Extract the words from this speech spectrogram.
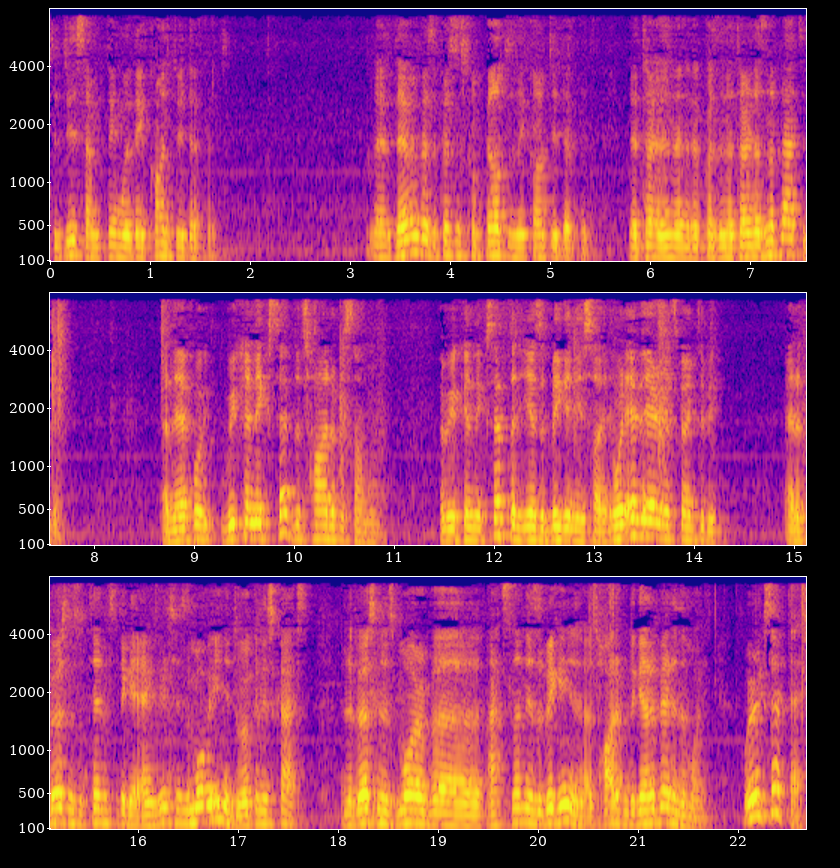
to do something where they can't do different. Never a person is compelled to they can't do different. The Torah, because then the Torah doesn't apply to them. And therefore, we can accept it's harder for someone. And we can accept that he has a big in his side, in whatever area it's going to be. And a person a tendency to get angry, has more of an to work on his case. And a person who's more of a atzlan, has a big in it's harder for him to get out of bed in the morning. We accept that.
